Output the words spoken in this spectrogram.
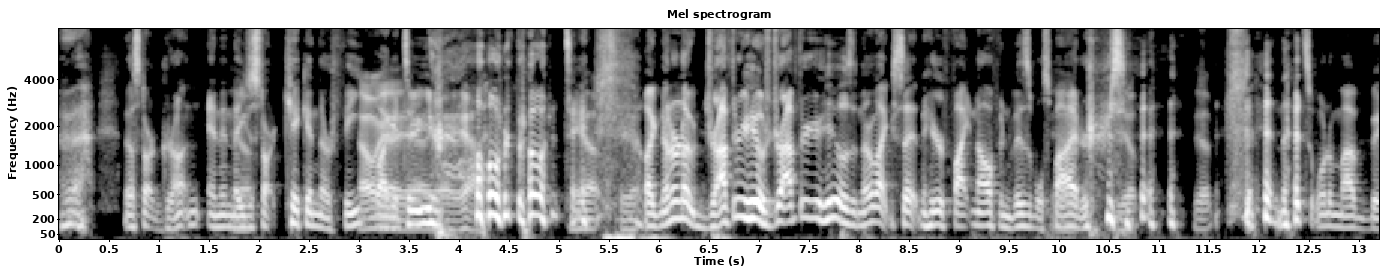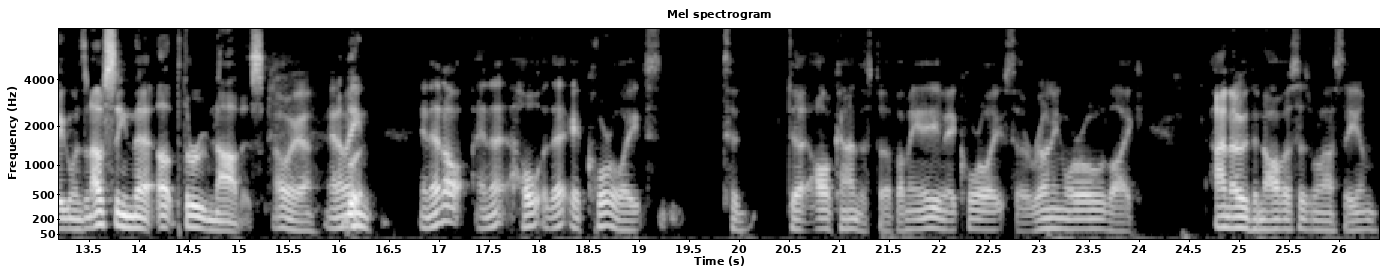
they'll start grunting and then they Yeah. just start kicking their feet Oh, like yeah, a two year old throwing a yeah, tantrum. yeah. Like, no, no, no, drive through your heels, drive through your heels. And they're like sitting here fighting off invisible spiders. Yep. Yep. and that's one of my big ones. And I've seen that up through novice. Oh yeah, and I But- mean, and that all and that whole that it correlates to to all kinds of stuff. I mean, it even it correlates to the running world. Like I know the novices when I see them,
